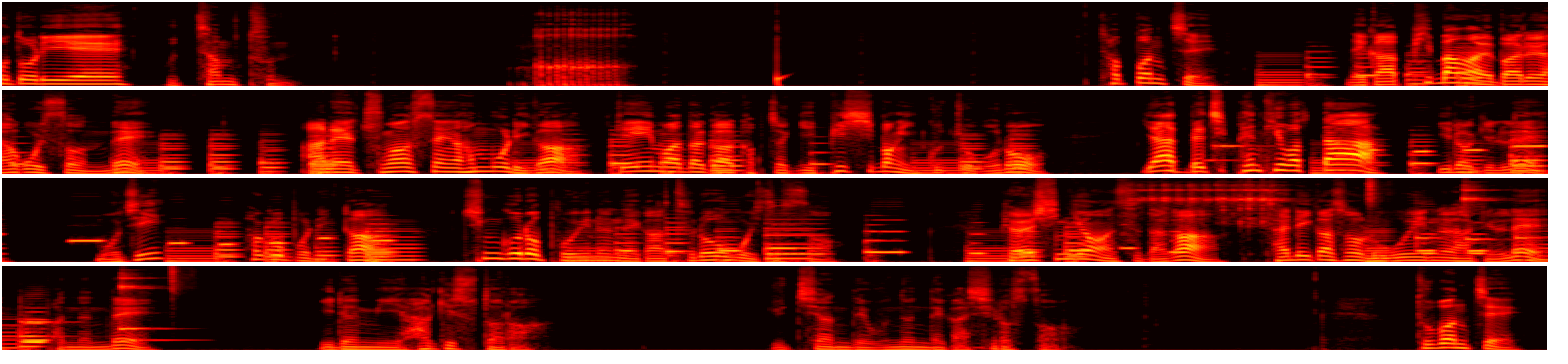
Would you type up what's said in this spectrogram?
호돌이의 우참툰 첫 번째, 내가 피방 알바를 하고 있었는데 안에 중학생 한 무리가 게임하다가 갑자기 PC방 입구 쪽으로 야 매직 팬티 왔다 이러길래 뭐지? 하고 보니까 친구로 보이는 애가 들어오고 있었어. 별 신경 안 쓰다가 자리 가서 로그인을 하길래 봤는데 이름이 하기수더라. 유치한데 웃는 내가 싫었어. 두 번째,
